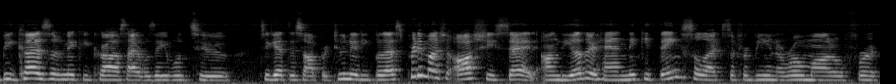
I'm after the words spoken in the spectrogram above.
because of Nikki Cross, I was able to to get this opportunity." But that's pretty much all she said. On the other hand, Nikki thanks Alexa for being a role model, for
